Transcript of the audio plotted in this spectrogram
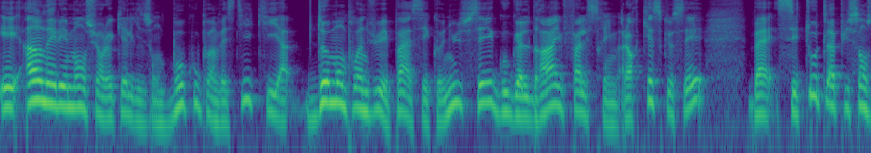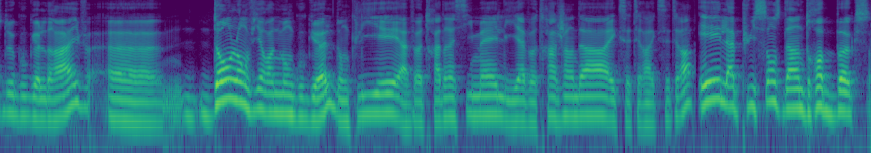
Et un élément sur lequel ils ont beaucoup investi, qui de mon point de vue, est pas assez connu, c'est Google Drive FileStream. Alors qu'est-ce que c'est? Ben, C'est toute la puissance de Google Drive euh, dans l'environnement Google, donc lié à votre adresse email, lié à votre agenda, etc. etc. et la puissance d'un Dropbox.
